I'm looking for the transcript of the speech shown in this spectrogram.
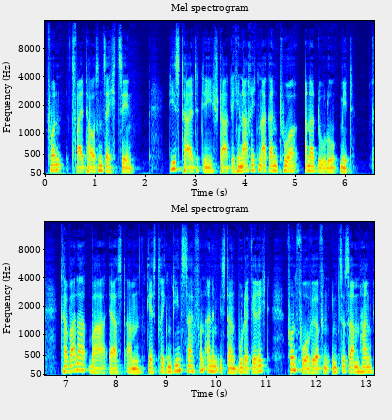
von 2016. Dies teilte die staatliche Nachrichtenagentur Anadolu mit. Kavala war erst am gestrigen Dienstag von einem Istanbuler Gericht von Vorwürfen im Zusammenhang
